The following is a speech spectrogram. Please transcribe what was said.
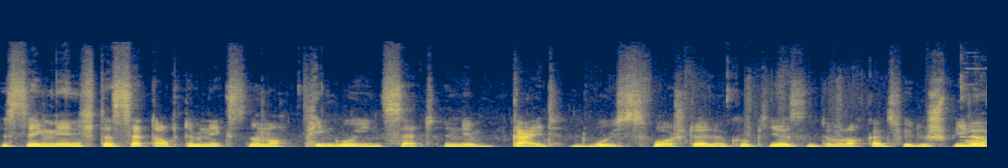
Deswegen nenne ich das Set auch demnächst nur noch Pinguin-Set in dem Guide, wo ich es vorstelle. Guck, hier sind immer noch ganz viele Spieler.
